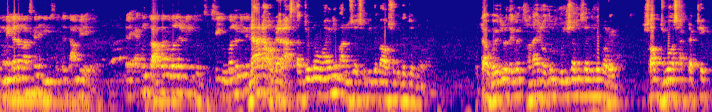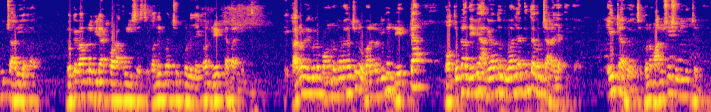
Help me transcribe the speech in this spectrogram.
কমে গেল, মাঝখানে জিনিসপত্রের দাম বেড়ে গেল। তাহলে এখন তো আবার ওভারলোডিং চলছে। সেই ওভারলোডিং না না, ওটা রাস্তার জন্য হয়নি, মানুষের সুবিধা বা অসুবিধার জন্য ওটা হয়েছিল দেখবেন থানায় নতুন পুলিশ অফিসার নিলে পরে সব যুব সাতটা ঠেক চারিয়ে হয়। লোকে ভাবলো বিরাট কড়া পুলিশ এসছে, কদিন পর চুপ করে যায়, কারণ রেটটা বাড়িয়ে। এ কারণে এগুলো বন্ধ করা হয়েছিল ওভারলোডিং এর রেটটা কতটা দেবে আগে হয়তো দু হাজার দিতে এখন চার হাজার দিতে হবে এইটা হয়েছে কোনো মানুষের সুবিধার জন্য নয়।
